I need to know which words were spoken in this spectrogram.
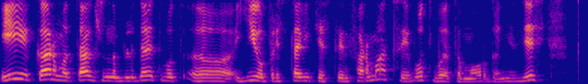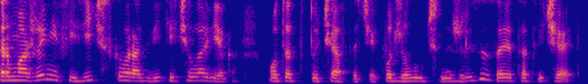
И карма также наблюдает вот э, ее представительство информации вот в этом органе. Здесь торможение физического развития человека. Вот этот участочек поджелудочной железы за это отвечает.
